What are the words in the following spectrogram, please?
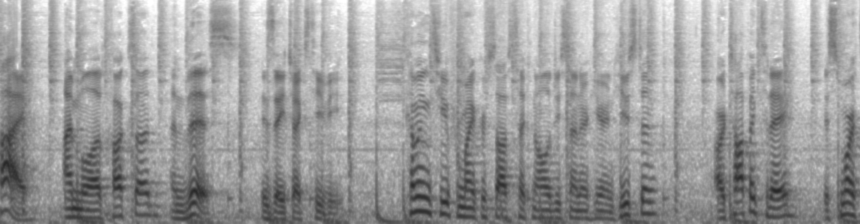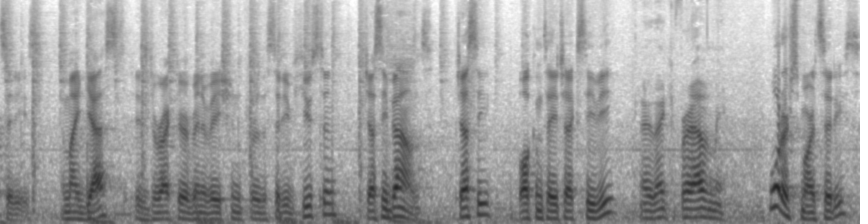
Hi, I'm Milad Khakzad, and this is HXTV. Coming to you from Microsoft's Technology Center here in Houston, our topic today is smart cities, and my guest is Director of Innovation for the City of Houston, Jesse Bounds. Jesse, welcome to HXTV. Hey, thank you for having me. What are smart cities?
